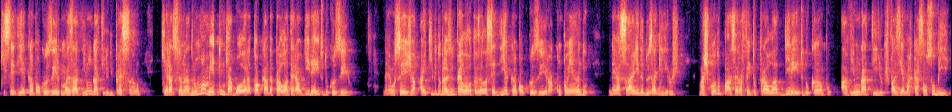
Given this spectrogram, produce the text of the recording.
que cedia campo ao Cruzeiro, mas havia um gatilho de pressão que era acionado no momento em que a bola era tocada para o lateral direito do Cruzeiro. Né? Ou seja, a equipe do Brasil Pelotas ela cedia campo ao Cruzeiro, acompanhando né, a saída dos zagueiros, mas quando o passe era feito para o lado direito do campo, havia um gatilho que fazia a marcação subir.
